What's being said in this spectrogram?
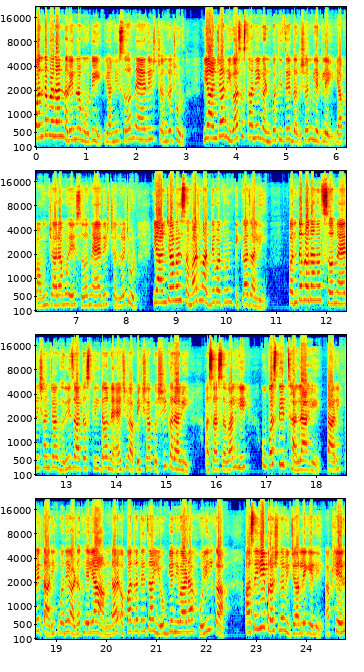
पंतप्रधान नरेंद्र मोदी यांनी सरन्यायाधीश चंद्रचूड यांच्या निवासस्थानी गणपतीचे दर्शन घेतले. या पाहुणचारामुळे सरन्यायाधीश चंद्रचूड यांच्यावर समाज माध्यमातून टीका झाली. पंतप्रधानात सरन्यायाधीशांच्या घरी जात असतील तर न्यायाची अपेक्षा कशी करावी? असा सवालही उपस्थित झाला आहे. तारीख पे तारीखमध्ये अडकलेल्या आमदार अपात्रतेचा योग्य निवाडा होईल का? असेही प्रश्न विचारले गेले. अखेर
